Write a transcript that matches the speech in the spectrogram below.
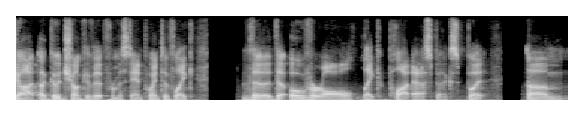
got a good chunk of it from a standpoint of like the the overall like plot aspects, but um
